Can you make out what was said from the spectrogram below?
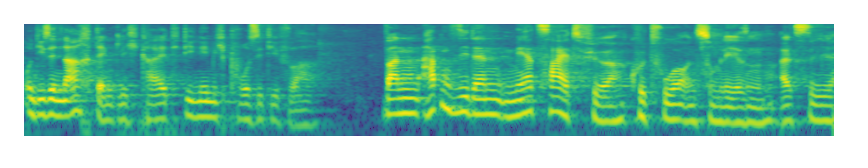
Und diese Nachdenklichkeit, die nehme ich positiv wahr. Wann hatten Sie denn mehr Zeit für Kultur und zum Lesen, als Sie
